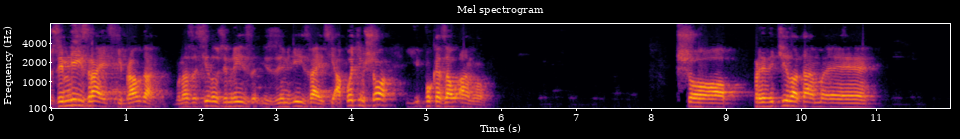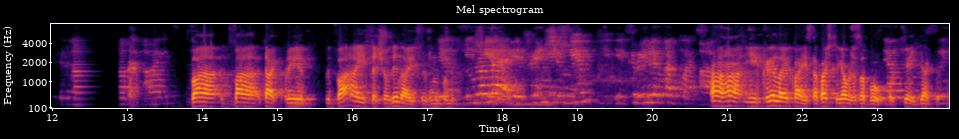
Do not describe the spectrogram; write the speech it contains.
В землі ізраїльській, правда? Вона засіла в землі, землі ізраїльській. А потім що показав ангел? Що прилетіла там е, два, два, так, при, два аїста чи один аїст, вже не пам'ятаю. Ага, і крила яка аїста, бачите, я вже забув. Окей, дякую.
